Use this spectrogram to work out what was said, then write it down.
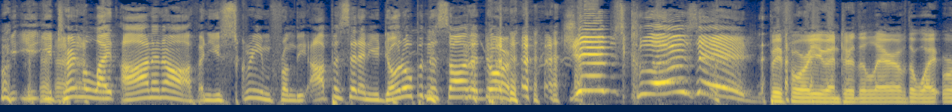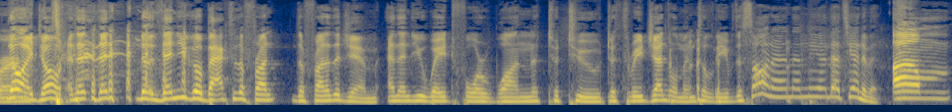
you, you, you turn the light on and off, and you scream from the opposite, and you don't open the sauna door. Gym's closing. Before you enter the lair of the white worm. No, I don't. And then, then no, then you go back to the front, the front of the gym, and then you wait for one to two to three gentlemen to leave the sauna, and then the, that's the end of it. Um, And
